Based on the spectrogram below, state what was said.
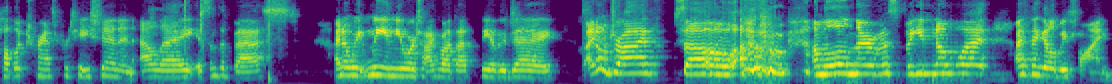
public transportation in LA isn't the best. I know we, me and you were talking about that the other day. I don't drive, so I'm a little nervous, but you know what? I think it'll be fine.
